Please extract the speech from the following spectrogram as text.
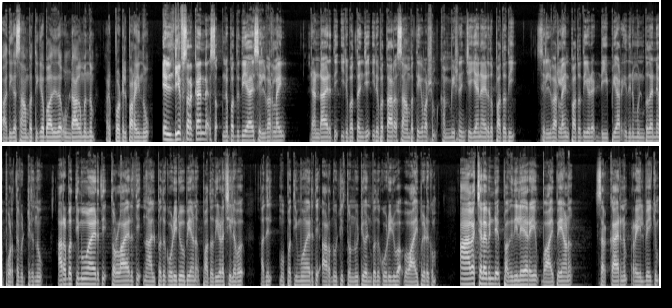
അധിക സാമ്പത്തിക ബാധ്യത ഉണ്ടാകുമെന്നും റിപ്പോർട്ടിൽ പറയുന്നു. എൽ ഡി എഫ് സർക്കാരിന്റെ സ്വപ്ന പദ്ധതിയായ സിൽവർ ലൈൻ രണ്ടായിരത്തി ഇരുപത്തഞ്ച് ഇരുപത്താറ് സാമ്പത്തിക വർഷം കമ്മീഷൻ ചെയ്യാനായിരുന്നു പദ്ധതി. സിൽവർ ലൈൻ പദ്ധതിയുടെ ഡി പി ആർ ഇതിനു മുൻപ് തന്നെ പുറത്തുവിട്ടിരുന്നു. അറുപത്തി മൂവായിരത്തി തൊള്ളായിരത്തി നാൽപ്പത് കോടി രൂപയാണ് പദ്ധതിയുടെ ചിലവ്. അതിൽ മുപ്പത്തി മൂവായിരത്തി അറുന്നൂറ്റി തൊണ്ണൂറ്റി ഒൻപത് കോടി രൂപ വായ്പ എടുക്കും ആകെ ചെലവിന്റെ പകുതിയിലേറെയും വായ്പയാണ്. സർക്കാരിനും റെയിൽവേക്കും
